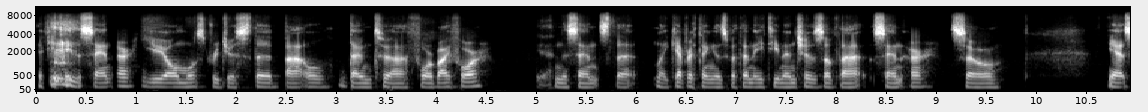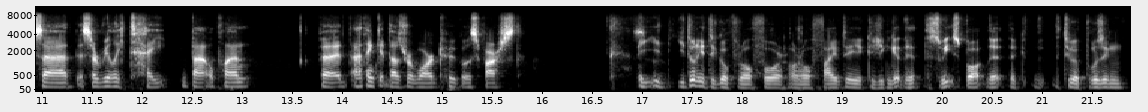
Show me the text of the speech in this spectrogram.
If you take the center, you almost reduce the battle down to a four by four. Yeah. In the sense that like everything is within eighteen inches of that center. So yeah, it's a it's a really tight battle plan. But I think it does reward who goes first. You, you don't need to go for all four or all five, do you? Because you can get the, the sweet spot, the, the the two opposing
